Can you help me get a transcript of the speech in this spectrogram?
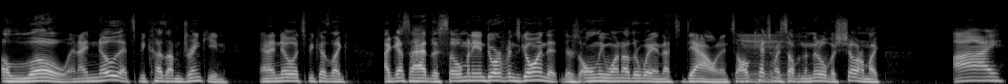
a low, and I know that's because I'm drinking, and I know it's because like I guess I had the, so many endorphins going that there's only one other way, and that's down. And so I'll catch myself mm. in the middle of a show, and I'm like, I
